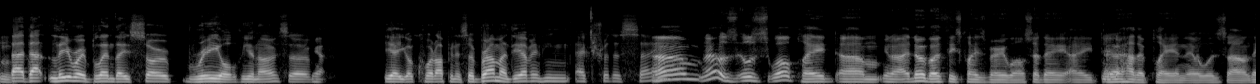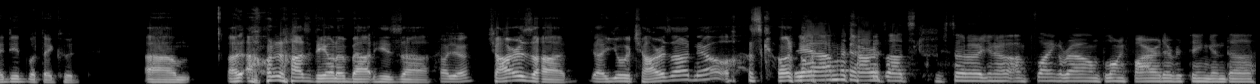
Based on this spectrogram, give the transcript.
Mm. that that Leroy blender is so real, you know. So Yep. yeah, you got caught up in it. So Brahma, do you have anything extra to say? Um, no, it was, it was well played. Um, you know, I know both these players very well, so they I, I Yeah. know how they play, and it was um, they did what they could. Um, I, I wanted to ask Dion about his uh oh yeah. Charizard. Are you a Charizard now? What's going on? Yeah, I'm a Charizard, so you know I'm flying around, blowing fire at everything, and uh,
